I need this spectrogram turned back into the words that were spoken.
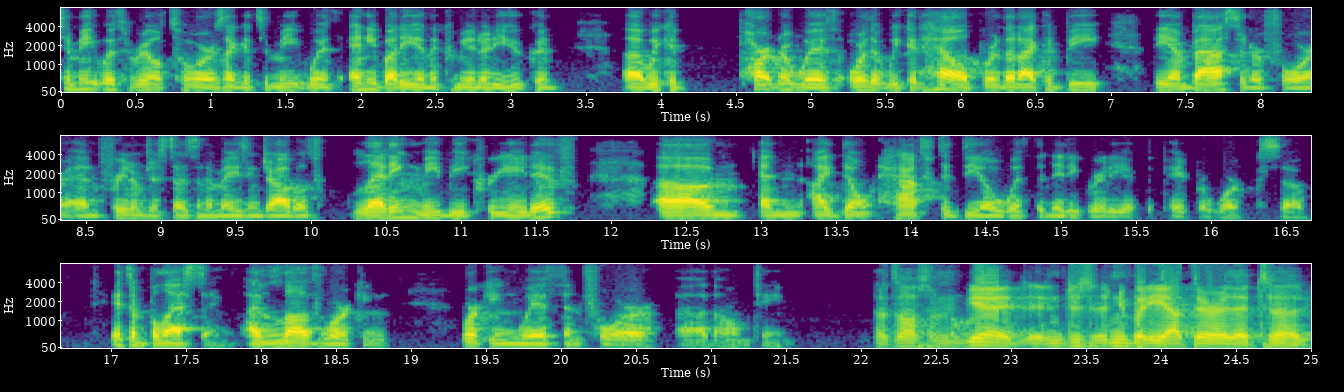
to meet with realtors. I get to meet with anybody in the community who could uh, we could partner with, or that we could help, or that I could be the ambassador for. And Freedom just does an amazing job of letting me be creative, um, and I don't have to deal with the nitty gritty of the paperwork. So it's a blessing. I love working working with and for uh, the home team. That's awesome. Yeah, and just anybody out there that uh,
